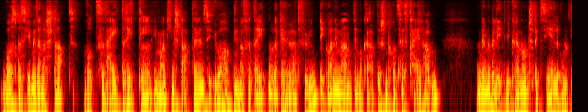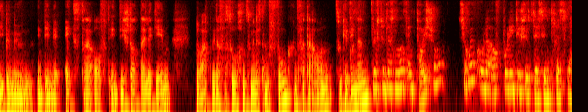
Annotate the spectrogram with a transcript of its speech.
was passiert mit einer Stadt, wo zwei Drittel in manchen Stadtteilen sich überhaupt nicht mehr vertreten oder gehört fühlen, die gar nicht mehr am demokratischen Prozess teilhaben. Und wir haben überlegt, wie können wir uns speziell um die bemühen, indem wir extra oft in die Stadtteile gehen, dort wieder versuchen, zumindest einen Funken Vertrauen zu gewinnen. Führst du das nur auf Enttäuschung zurück oder auf politisches Desinteresse?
